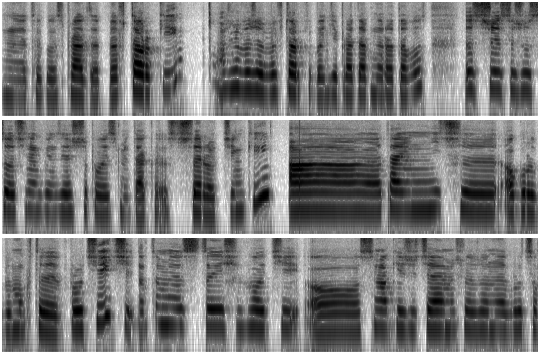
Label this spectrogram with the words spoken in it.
ja tego sprawdzę, we wtorki. Możliwe, że we wtorki będzie pradawny rodowód. To jest 36 odcinek, więc jeszcze powiedzmy tak, z 4 odcinki. A tajemniczy ogród by mógł wtedy wrócić. Natomiast jeśli chodzi o smaki życia, myślę, że one wrócą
